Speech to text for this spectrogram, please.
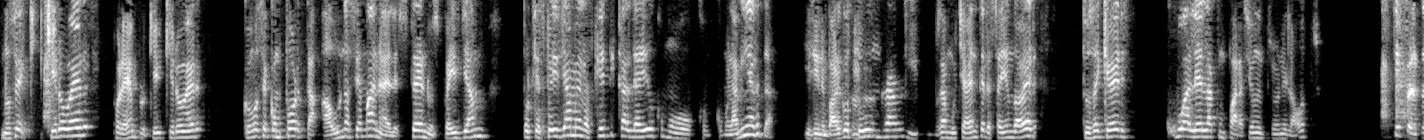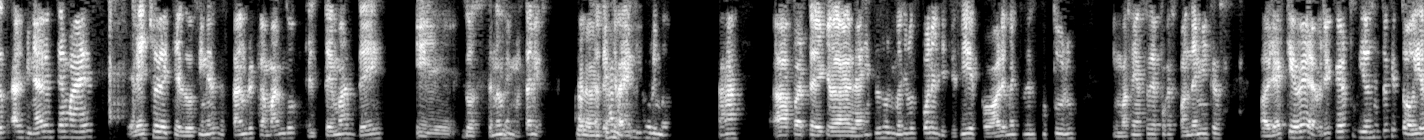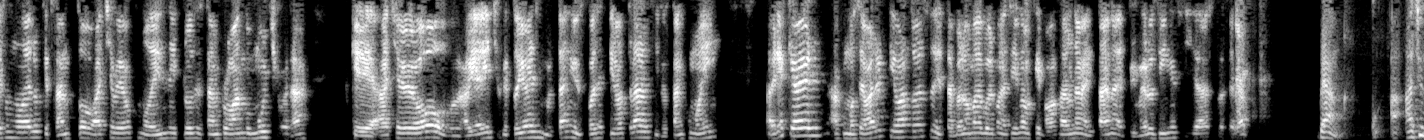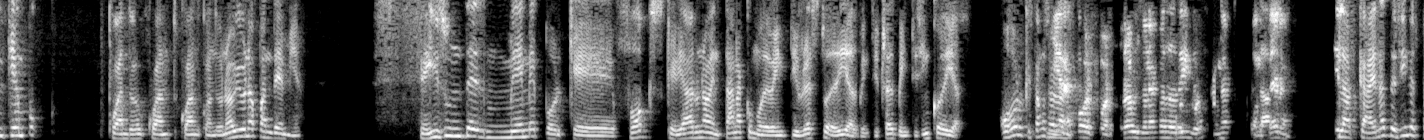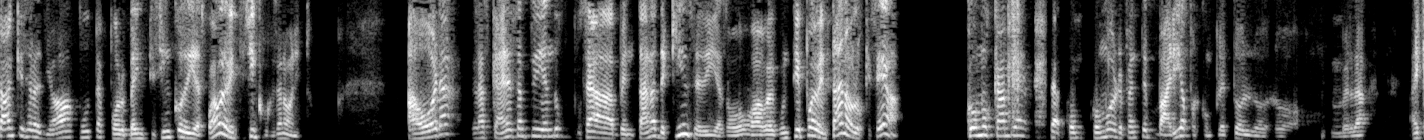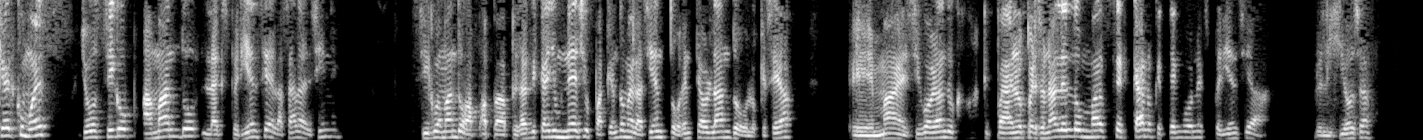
No sé, quiero ver por ejemplo, quiero ver cómo se comporta a una semana del estreno Space Jam, porque Space Jam en las críticas le ha ido como, como, la mierda. Y sin embargo, tuvo un gran, y, o sea, mucha gente le está yendo a ver. Entonces hay que ver cuál es la comparación entre una y la otra. Sí, pero entonces al final el tema es el hecho de que los cines están reclamando el tema de eh, los estrenos simultáneos. De la, Ajá aparte de que la, gente sus nos ponen de que sí, probablemente es el futuro, y más en estas épocas pandémicas, habría que ver, habría que ver, porque yo siento que todavía es un modelo que tanto HBO como Disney Plus están probando mucho, ¿verdad? Que HBO había dicho que todo iba en simultáneo y después se tiró atrás y lo están como ahí. Habría que ver a cómo se va reactivando eso y tal vez lo más vuelvan a decir, no, que vamos a dar una ventana de primeros cines y ya después será. Vean, hace un tiempo, cuando, cuando, cuando, cuando no había una pandemia, se hizo un desmeme porque Fox quería dar una ventana como de 20 resto de días, 23, 25 días. Ojo lo que estamos hablando. por, por una cosa así, ¿no? Una Y las cadenas de cine estaban que se las llevaba puta por 25 días. Pongámosle 25 porque suena bonito. Ahora las cadenas están pidiendo, o sea, ventanas de 15 días o, algún tipo de ventana o lo que sea. ¿Cómo cambia? ¿cómo, de repente varía por completo lo ¿verdad? Hay que ver cómo es. Yo sigo amando la experiencia de la sala de cine. Sigo amando, a, pesar de que hay un necio pateándome el asiento, gente hablando o lo que sea. Eh, sigo hablando. Que lo personal es lo más cercano que tengo a una experiencia religiosa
